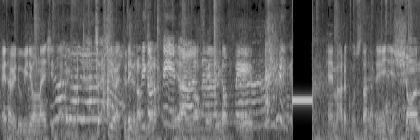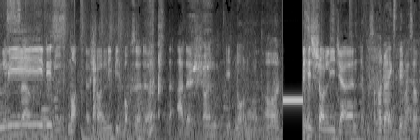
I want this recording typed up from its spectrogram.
Every time we do video online, she's like, oh my God. so actually, right today we're not. We we're got not, paid, Yeah, we lah. got paid. We got paid. And my other co-star today is Sean Lee. This is not the Sean Lee beatboxer, the the other Sean. Lee. No, no. Oh, this is Sean Lee Jia Ern. So how do I explain myself?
